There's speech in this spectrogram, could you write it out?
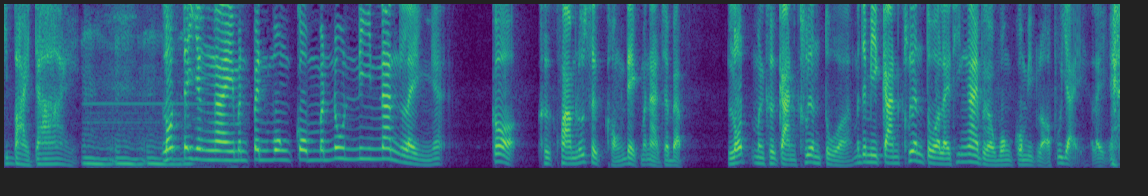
ธิบายได้อืมอืมอืมลดได้ยังไงมันเป็นวงกลมมันนู่นนี่นั่นอะไรอย่างเงี้ยก็คือความรู้สึกของเด็กมันอาจจะแบบลดมันคือการเคลื่อนตัว มันจะมีการเคลื่อนตัวอะไรที่ง่ายไปกว่าวงกลมอีกเหรอผู้ใหญ่อะไรอย่างเงี้ย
